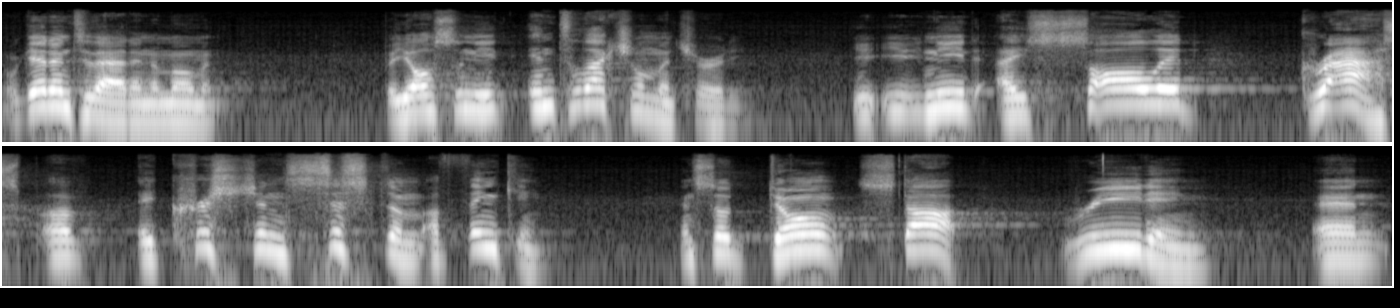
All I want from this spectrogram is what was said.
We'll get into that in a moment. But you also need intellectual maturity. You, you need a solid grasp of a Christian system of thinking. And so don't stop reading and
